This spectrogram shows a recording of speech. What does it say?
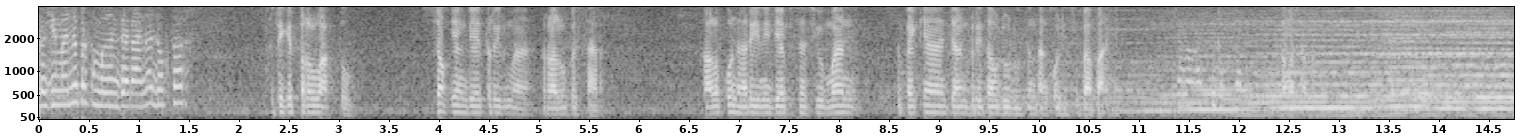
Bagaimana perkembangan Zarana, dokter? Sedikit perlu waktu. Shock yang dia terima terlalu besar. Kalaupun hari ini dia bisa siuman, sebaiknya jangan beritahu dulu tentang kondisi bapaknya. Terima kasih, dokter. Sama-sama. Assalamualaikum.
